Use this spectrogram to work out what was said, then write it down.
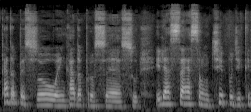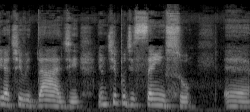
cada pessoa em cada processo, ele acessa um tipo de criatividade e um tipo de senso. É,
